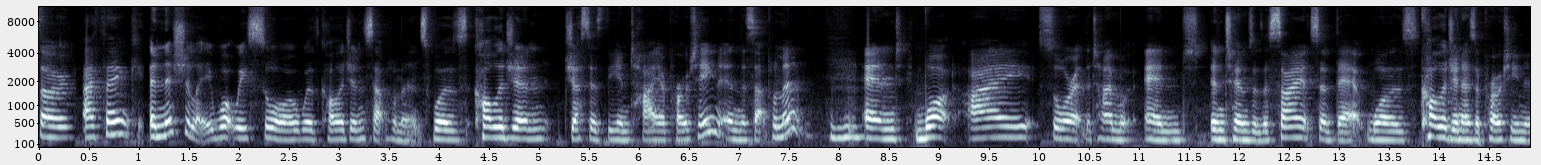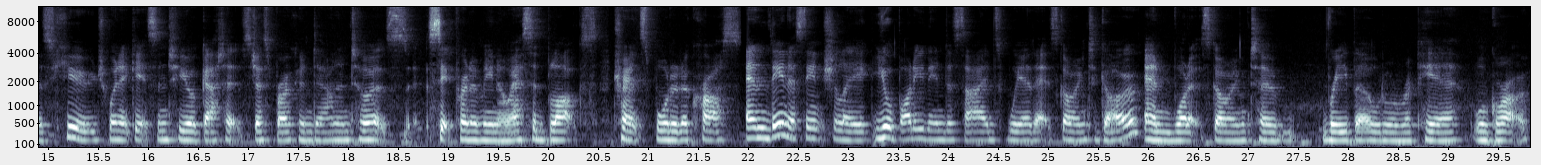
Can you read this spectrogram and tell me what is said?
So I think initially what we saw with collagen supplements was collagen just as the entire protein in the supplement. Mm-hmm. And what I saw at the time, and in terms of the science of that, was collagen as a protein is huge. When it gets into your gut, it's just broken down into its separate amino acid blocks, transported across, and then essentially your body then decides where that's going to go and what it's going to rebuild or repair or grow.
